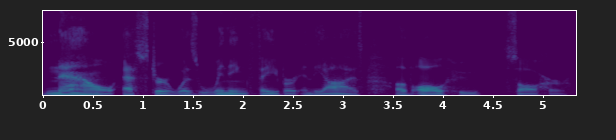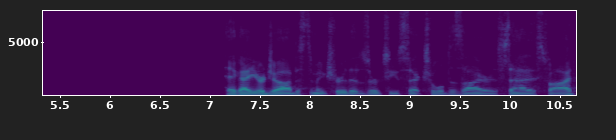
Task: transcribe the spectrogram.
Now Esther was winning favor in the eyes of all who saw her. Hegai, your job is to make sure that Xerxes' sexual desire is satisfied.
